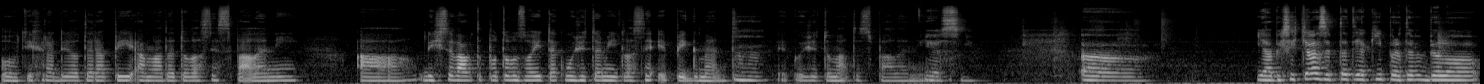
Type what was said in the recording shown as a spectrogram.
u těch radioterapií a máte to vlastně spálený. A když se vám to potom zvojí, tak můžete mít vlastně i pigment, mm. jakože to máte spálený. Jasně. Uh, já bych se chtěla zeptat, jaký pro tebe bylo,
